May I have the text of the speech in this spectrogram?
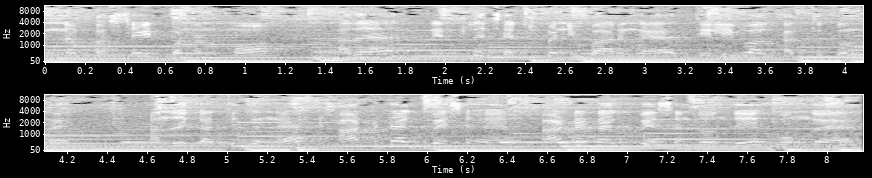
என்ன ஃபஸ்ட் எய்ட் பண்ணணுமோ அதை நெட்டில் சர்ச் பண்ணி பாருங்கள் தெளிவாக கற்றுக்கோங்க அந்த கற்றுக்குங்க heart attack patient heart attack patient வந்து உங்கள்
